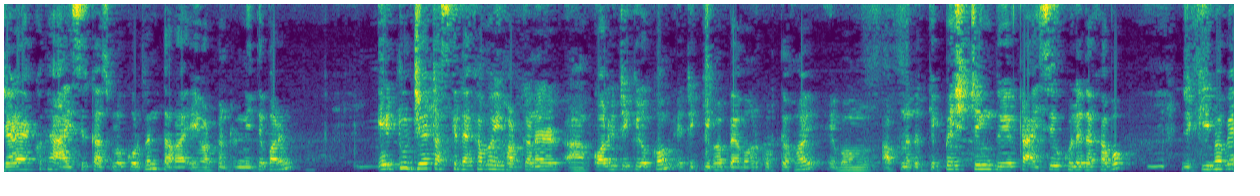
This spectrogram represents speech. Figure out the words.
যারা এক কথায় আইসির কাজগুলো করবেন, তারা এই হটগানটা নিতে পারেন। এ টু জেড আজকে দেখাবো এই হটগানের কোয়ালিটি কীরকম, এটি কীভাবে ব্যবহার করতে হয় এবং আপনাদেরকে পেস্টিং দুই একটা আইসিও খুলে দেখাবো যে কীভাবে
